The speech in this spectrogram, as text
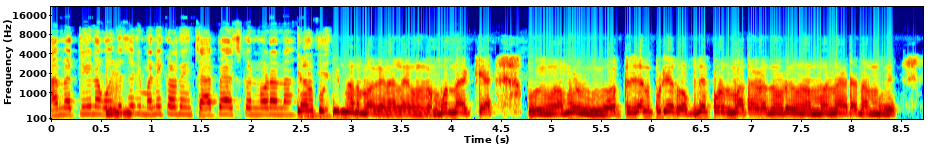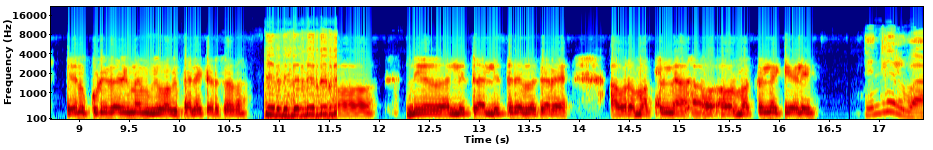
ಆಮೇಲೆ ಕ್ಲೀನ್ ಆಗಿ ಒಂದೇ ಸರಿ ಮನೆ ಕಡೆ ಚಾಪೆ ಹಾಸ್ಕೊಂಡ್ ನೋಡೋಣ. ನನ್ನ ಮಗನಲ್ಲ ನಮ್ಮನ್ನ ಹತ್ತು ಜನ ಕುಡಿಯೋದು ಒಬ್ನೇ ಕುಡಿದು ಮಾತಾಡೋದು ನೋಡಿ ನಮ್ಮನ್ನ ನಮ್ಗೆ ಏನು ಕುಡಿದವ್ರಿಗೆ ನಮ್ಗೆ ಇವಾಗ ತಲೆ ಕೆಡ್ಸದ? ನೀವು ಅಲ್ಲಿದ್ದ ಅಲ್ಲಿದ್ರೆ ಬೇಕಾರೆ ಅವ್ರ ಮಕ್ಕಳನ್ನ ಅವ್ರ ಮಕ್ಕಳನ್ನ ಕೇಳಿ. ತಿನ್ಲಿಲ್ವಾ?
